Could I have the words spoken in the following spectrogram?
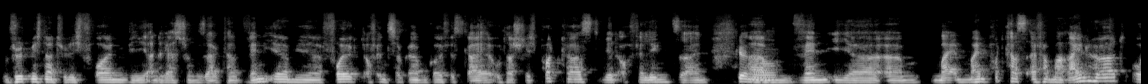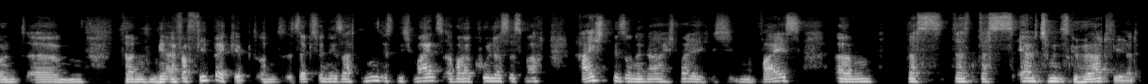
würde mich natürlich freuen, wie Andreas schon gesagt hat, wenn ihr mir folgt auf Instagram, Golf ist geil, unterstrich Podcast, wird auch verlinkt sein. Genau. Ähm, wenn ihr ähm, mein, mein Podcast einfach mal reinhört und ähm, dann mir einfach Feedback gibt. Und selbst wenn ihr sagt, hm, ist nicht meins, aber cool, dass es macht, reicht mir so eine Nachricht, weil ich, ich weiß, ähm, dass, dass, dass er zumindest gehört wird.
